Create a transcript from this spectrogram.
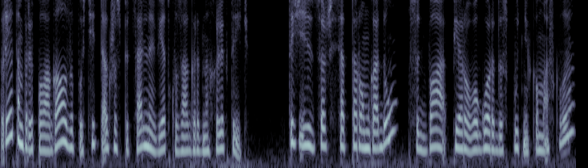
При этом предполагалось запустить также специальную ветку загородных электричек. В 1962 году судьба первого города-спутника Москвы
